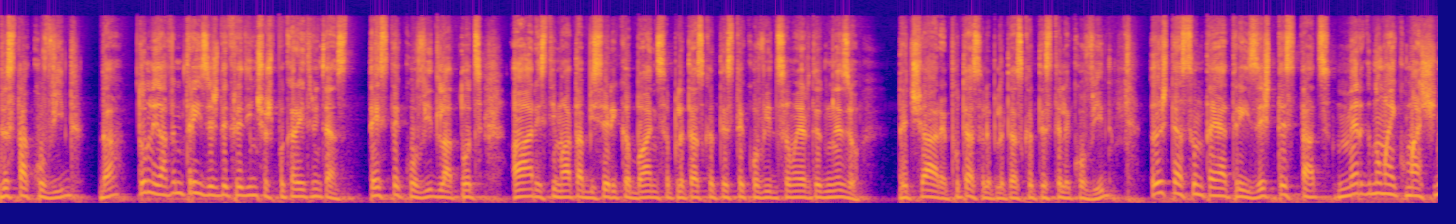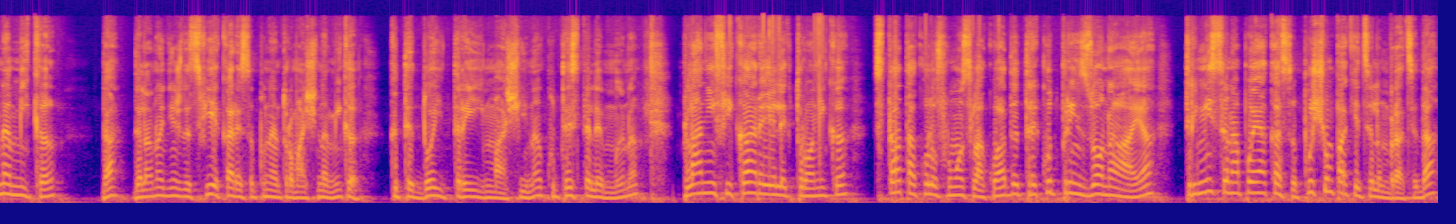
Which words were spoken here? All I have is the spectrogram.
de ăsta COVID, da? Domnule, avem 30 de credincioși pe care îi trimiteam. Teste COVID la toți. Are estimata biserică bani să plătească teste COVID, să mă ierte Dumnezeu. Deci are, putea să le plătească testele COVID. Ăștia sunt aia 30 testați, merg numai cu mașină mică, da? De la noi din județ, fiecare să pune într-o mașină mică câte 2-3 în mașină, cu testele în mână, planificare electronică, stat acolo frumos la coadă, trecut prin zona aia, trimis înapoi acasă, pus și un pachetel în brațe, da?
